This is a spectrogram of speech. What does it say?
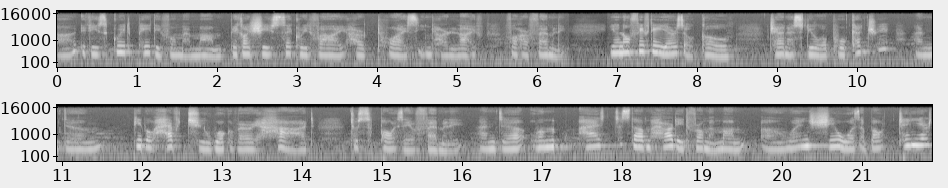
uh, it is great pity for my mom because she sacrificed her twice in her life for her family. You know, 50 years ago, China is still a poor country, and um, people have to work very hard to support their family. And uh, when I just um, heard it from my mom, uh, when she was about 10 years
